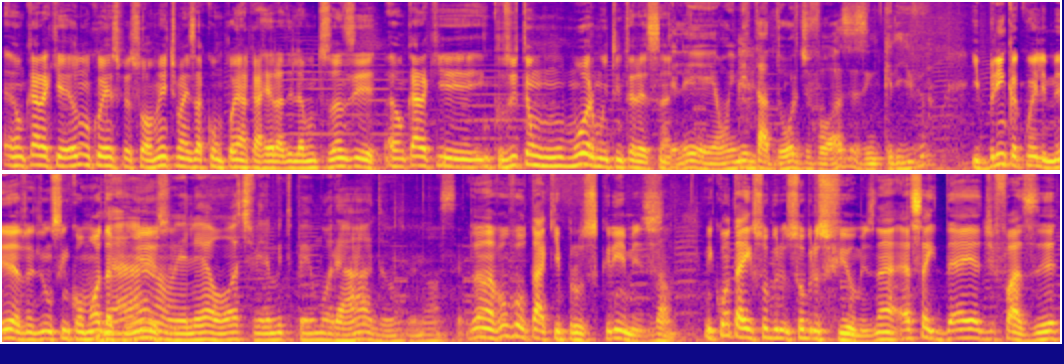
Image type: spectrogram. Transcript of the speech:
É um cara que eu não conheço pessoalmente, mas acompanho a carreira dele há muitos anos e é um cara que, inclusive, tem um humor muito interessante. Ele é um imitador de vozes incrível e brinca com ele mesmo, ele não se incomoda não, com isso. Não, ele é ótimo, ele é muito bem-humorado. Nossa. Dana, vamos voltar aqui para os crimes. Vamos. Me conta aí sobre, sobre os filmes, né? Essa ideia de fazer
